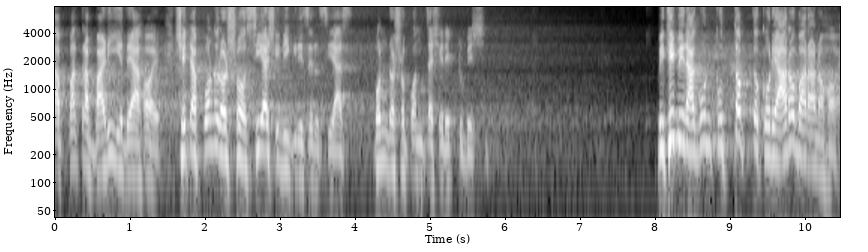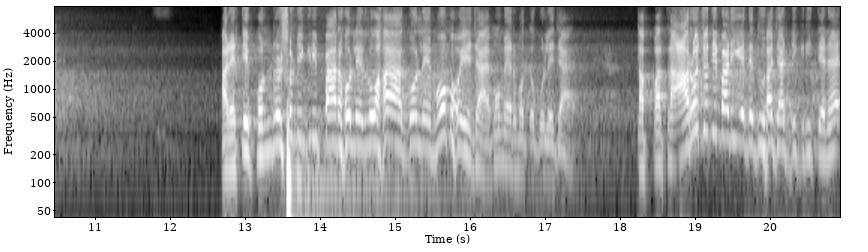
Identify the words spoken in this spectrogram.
তাপমাত্রা বাড়িয়ে দেয়া হয়, সেটা পনেরোশো ছিয়াশি ডিগ্রি সেলসিয়াস, পনেরোশো পঞ্চাশের একটু বেশি। পৃথিবীর আগুনকে উত্তপ্ত করে আরও বাড়ানো হয়। আর এতে পনেরোশো ডিগ্রি পার হলে লোহা গলে মোম হয়ে যায়, মোমের মতো গলে যায়। তাপমাত্রা আরও যদি বাড়িয়ে দেয় দু হাজার ডিগ্রিতে নেয়,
